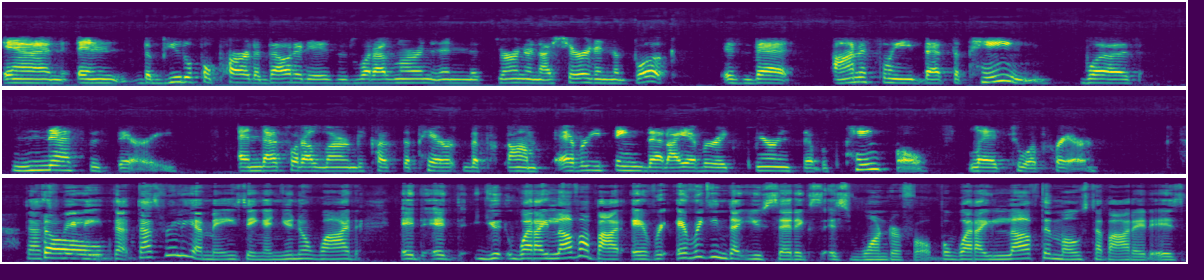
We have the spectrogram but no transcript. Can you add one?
And, and the beautiful part about it is, is what I learned in this journey and I share it in the book is that honestly, that the pain was necessary. And that's what I learned because the pair, the, um, everything that I ever experienced that was painful led to a prayer. That's so, really that, that's really amazing. And you know what? It it you, what I love about every everything that you said is, is wonderful. But what I love the most about it is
